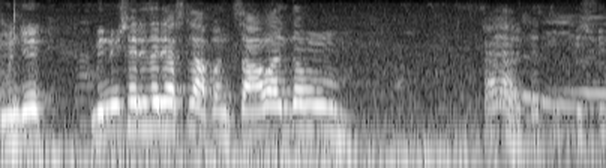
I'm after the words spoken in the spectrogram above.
म्हणजे बिनिषारी जरी असला पण चावा एकदम काय हरकत पिशवी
